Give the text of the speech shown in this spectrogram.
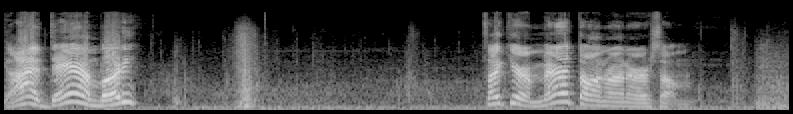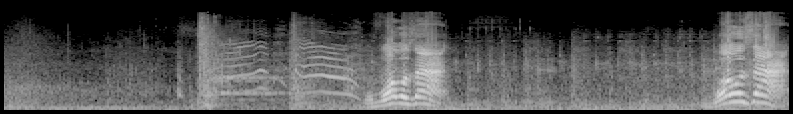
God damn, buddy. It's like you're a marathon runner or something. What was that? What was that?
